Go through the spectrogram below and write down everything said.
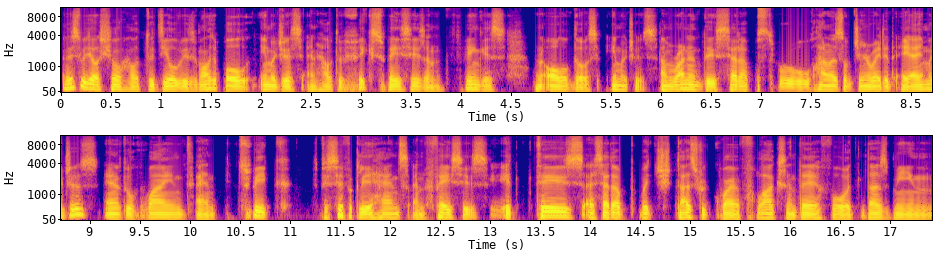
In this video, I'll show how to deal with multiple images and how to fix faces and fingers on all of those images. I'm running this setup through hundreds of generated AI images and it will find and tweak specifically hands and faces. It is a setup which does require flux and therefore it does mean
